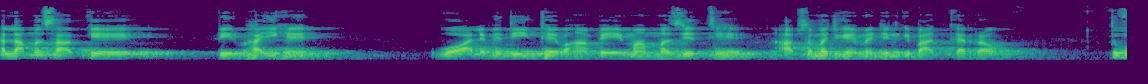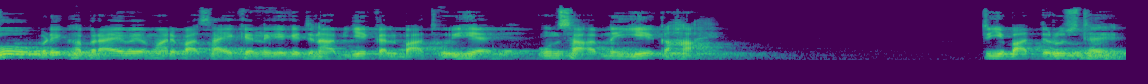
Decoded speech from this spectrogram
علامہ صاحب کے پیر بھائی ہیں۔ وہ عالم دین تھے، وہاں پہ امام مسجد تھے۔ آپ سمجھ گئے میں جن کی بات کر رہا ہوں۔ تو وہ بڑے گھبرائے ہوئے ہمارے پاس آئے، کہنے لگے کہ جناب، یہ کل بات ہوئی ہے، ان صاحب نے یہ کہا ہے۔ تو یہ بات درست ہے؟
